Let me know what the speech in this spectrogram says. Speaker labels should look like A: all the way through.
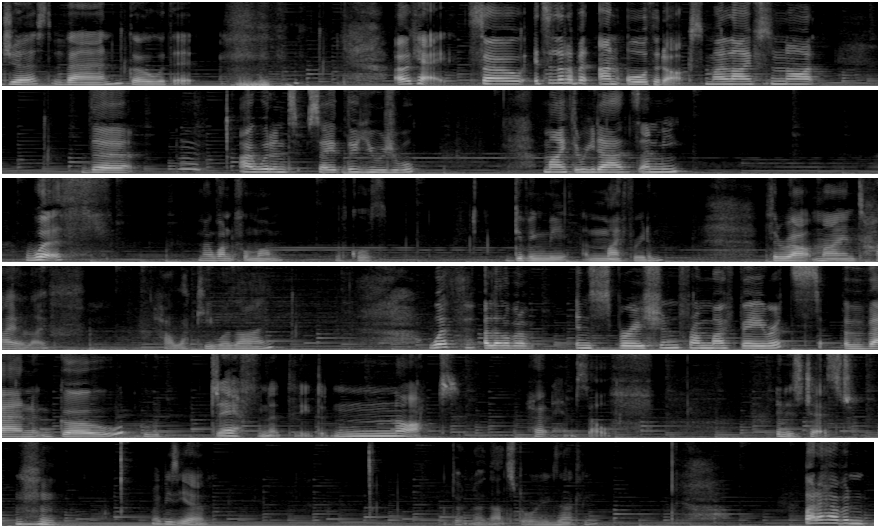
A: just Van Gogh with it. okay, so it's a little bit unorthodox. My life's not the, hmm, I wouldn't say the usual. My three dads and me, with my wonderful mom, of course, giving me my freedom throughout my entire life. How lucky was I? With a little bit of inspiration from my favorites, Van Gogh, who definitely did not hurt himself in his chest. Maybe, yeah. I don't know that story exactly. But I haven't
